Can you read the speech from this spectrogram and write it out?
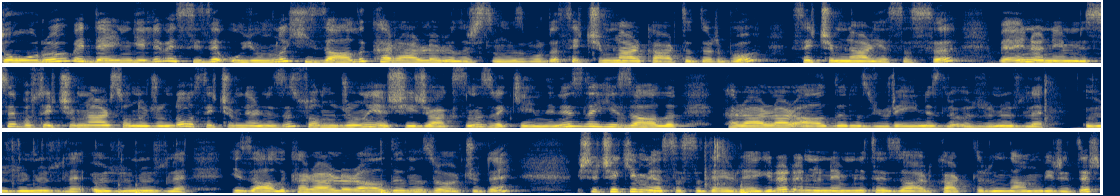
doğru ve dengeli ve size uyumlu hizalı kararlar alırsınız burada. Seçimler kartıdır bu. Seçimler yasası ve en önemlisi bu seçimler sonucunda o seçimlerinizin sonucunu yaşayacaksınız ve kendinizle hizalı kararlar aldığınız yüreğinizle, özünüzle özünüzle, özünüzle hizalı kararlar aldığınız ölçüde işte çekim yasası devreye girer. En önemli tezahür kartlarından biridir.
